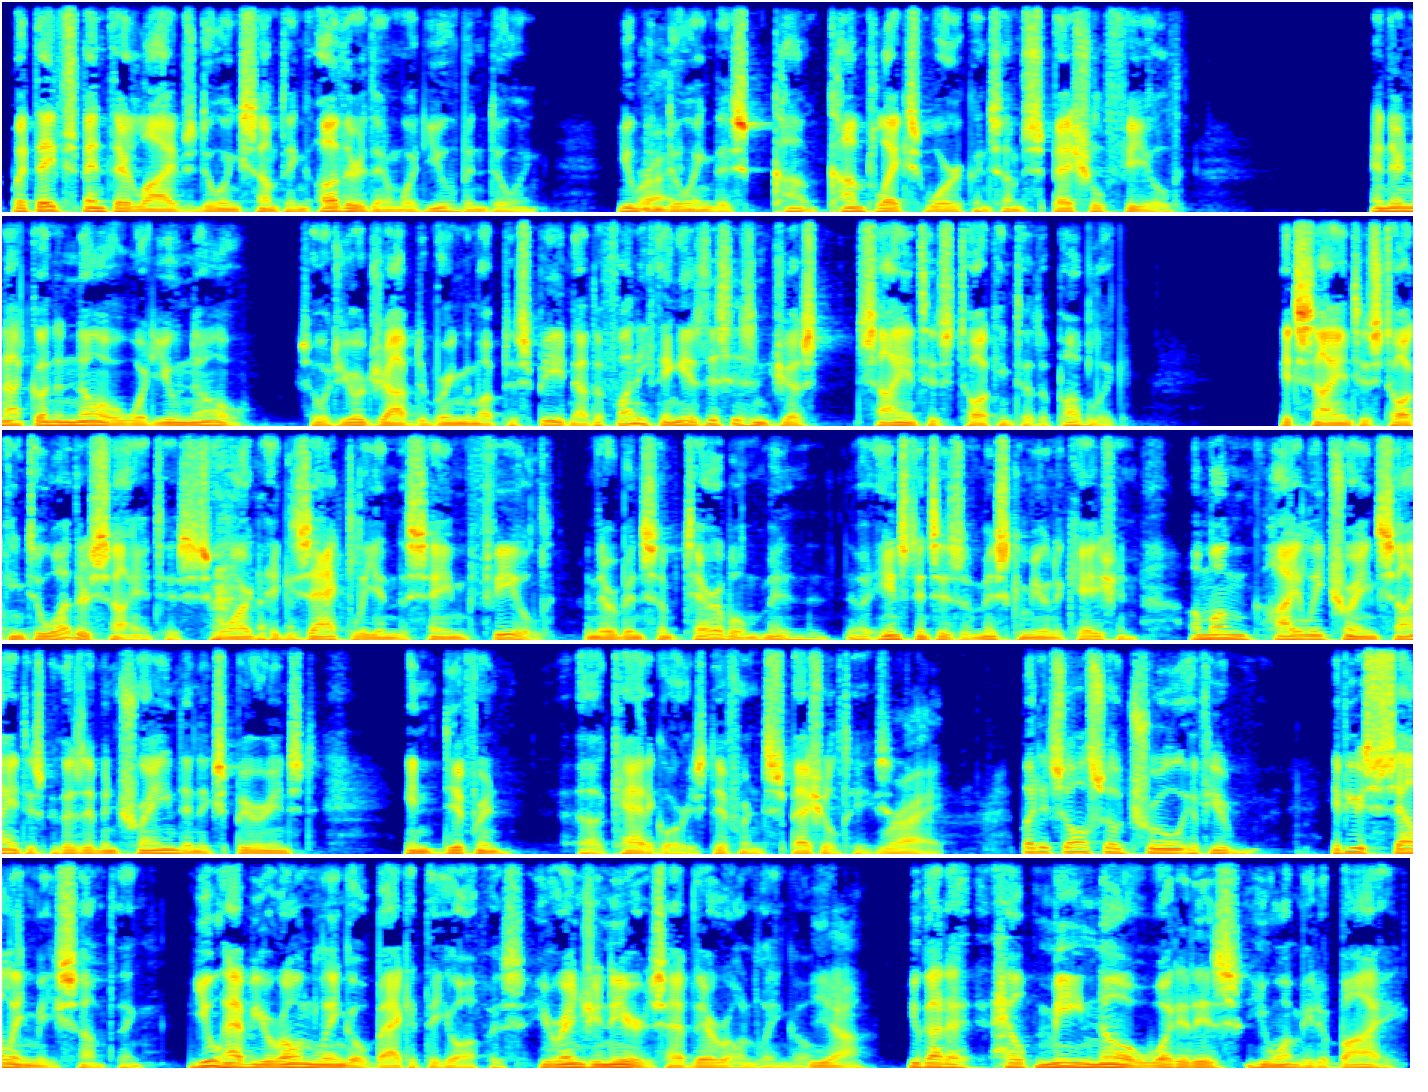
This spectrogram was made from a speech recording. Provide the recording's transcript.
but they've spent their lives doing something other than what you've been doing. You've been doing this com- complex work in some special field, and they're not going to know what you know. So it's your job to bring them up to speed. Now, the funny thing is, this isn't just scientists talking to the public. It's scientists talking to other scientists who aren't exactly in the same field. And there have been some terrible uh, instances of miscommunication among highly trained scientists because they've been trained and experienced in different uh, categories, different specialties. Right. But it's also true if you're if you're selling me something, you have your own lingo back at the office. Your engineers have their own lingo. Yeah. You got to help me know what it is you want me to buy.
